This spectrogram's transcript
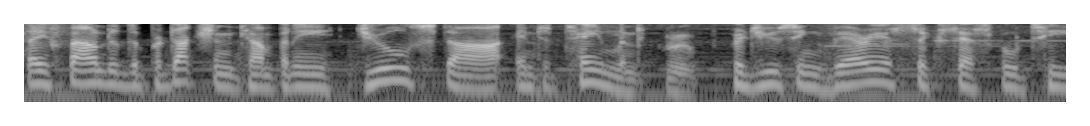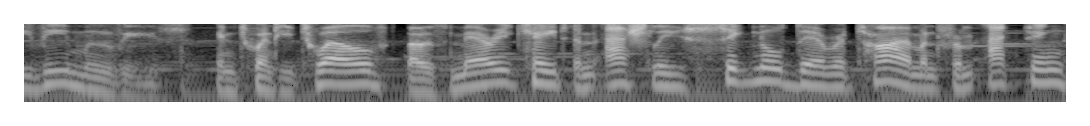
they founded the production company Dualstar Entertainment Group, producing various successful TV movies. In 2012, both Mary Kate and Ashley signaled their retirement from acting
